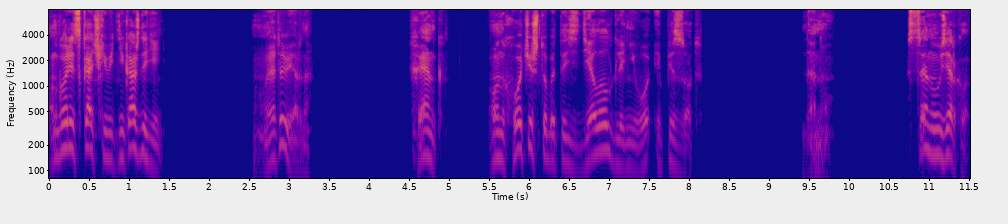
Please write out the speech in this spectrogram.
Он говорит, скачки ведь не каждый день. Ну, это верно. Хэнк, он хочет, чтобы ты сделал для него эпизод. Да ну. Сцену у зеркала.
